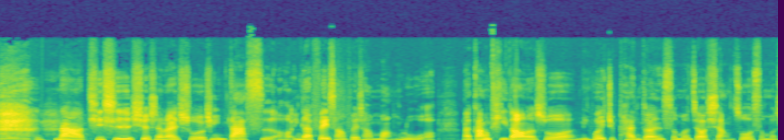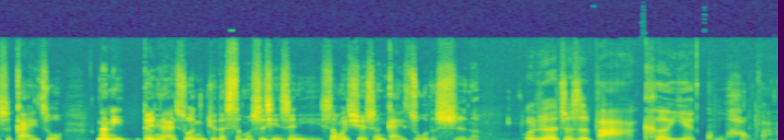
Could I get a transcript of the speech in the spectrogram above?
那其实学生来说，是你大四哦，应该非常非常忙碌哦。那刚提到了说，你会去判断什么叫想做，什么是该做。那你对你来说，你觉得什么事情是你身为学生该做的事呢？我觉得就是把课业顾好吧，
